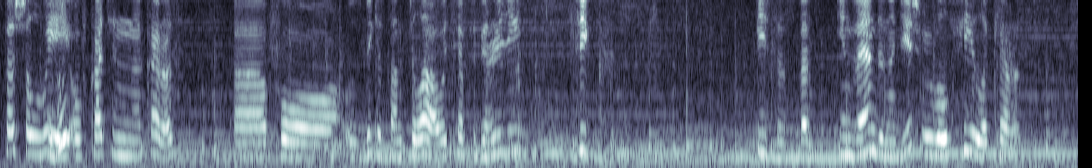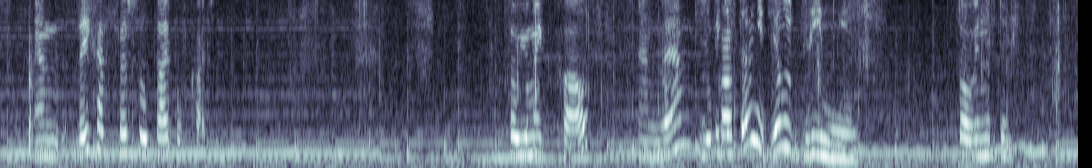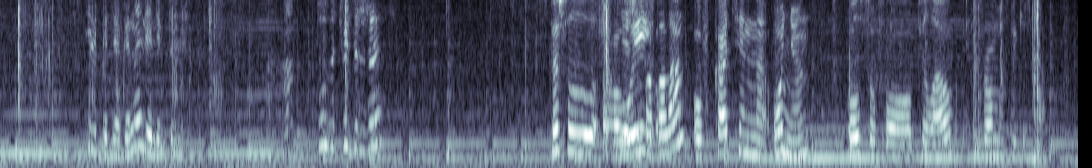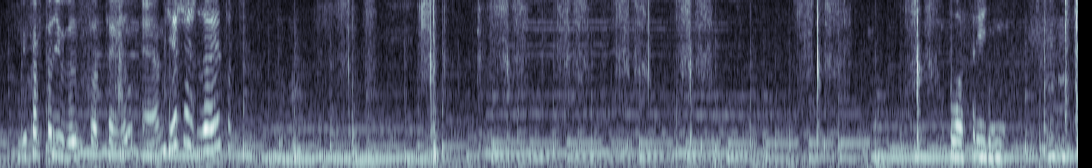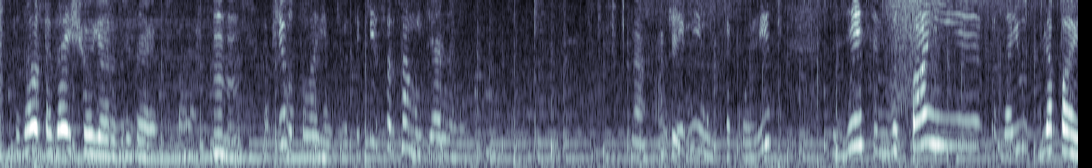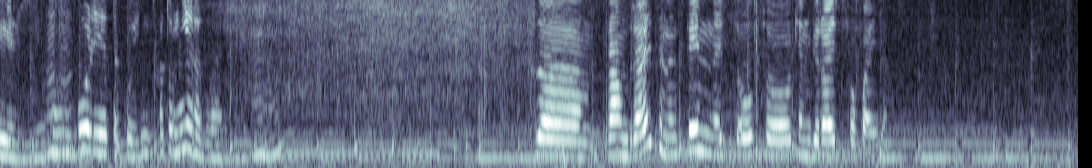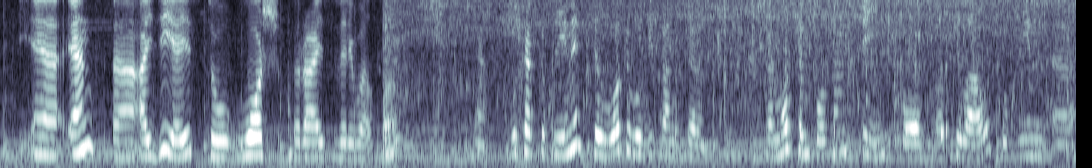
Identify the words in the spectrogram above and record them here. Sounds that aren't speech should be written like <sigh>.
Special way of cutting a carrot uh, for Uzbekistan pilau, it have to be really thick pieces that in the end in a dish we will fill a carrot and they have special type of cutting so you make half and then В you cut Узбекистане делают длинные. so in Вдоль. Или по диагонали, или вдоль. Что держать? special uh, way пополам. of cutting onion also for pilau from Uzbekistan you have to leave this uh, tail and Держишь за этот. Была средний. Тогда, тогда еще я разрезаю пополам. Мгм. Вообще вот половинки. Вот такие са- самый идеальный лук. Да, окей. Именно такой рис. Здесь в Испании продают для паэльи. Он более такой, который не разваривает. the round rice and in Spain it's also can be rice for paella. Uh, and uh, idea is to wash rice very well. Yeah. We have to clean it till water will be transparent. The most important thing for uh, pilau to clean uh,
